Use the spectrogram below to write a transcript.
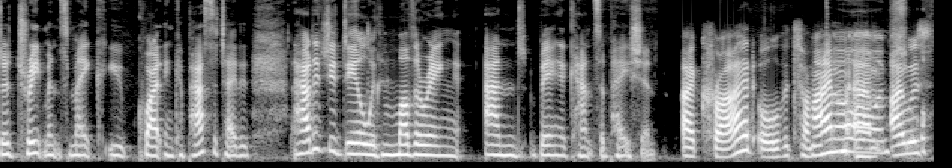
the treatments make you quite incapacitated. How did you deal with mothering and being a cancer patient? I cried all the time. Oh, um, I sure. was.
